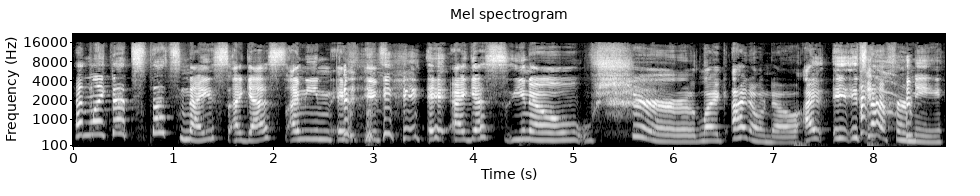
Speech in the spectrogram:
And like that's that's nice, I guess. I mean, if, if it, I guess, you know, sure, like I don't know. I it, it's not for me.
